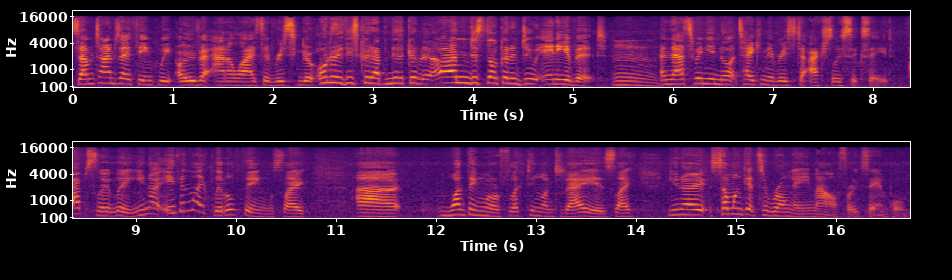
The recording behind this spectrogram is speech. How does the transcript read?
sometimes I think we overanalyze the risk and go, oh no, this could happen. This could. I'm just not going to do any of it. And that's when you're not taking the risk to actually succeed. Absolutely. You know, even like little things like uh, one thing we're reflecting on today is like, you know, someone gets a wrong email, for example.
